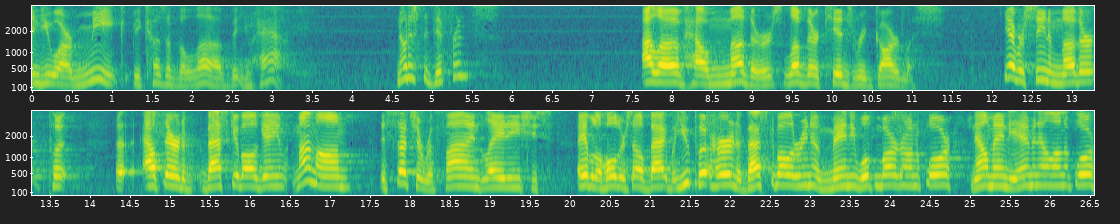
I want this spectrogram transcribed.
and you are meek because of the love that you have. Notice the difference? I love how mothers love their kids regardless. You ever seen a mother put uh, out there at a basketball game? My mom is such a refined lady. She's able to hold herself back, but you put her in a basketball arena, and Mandy Wolfenbarger on the floor, now Mandy Aminel on the floor,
